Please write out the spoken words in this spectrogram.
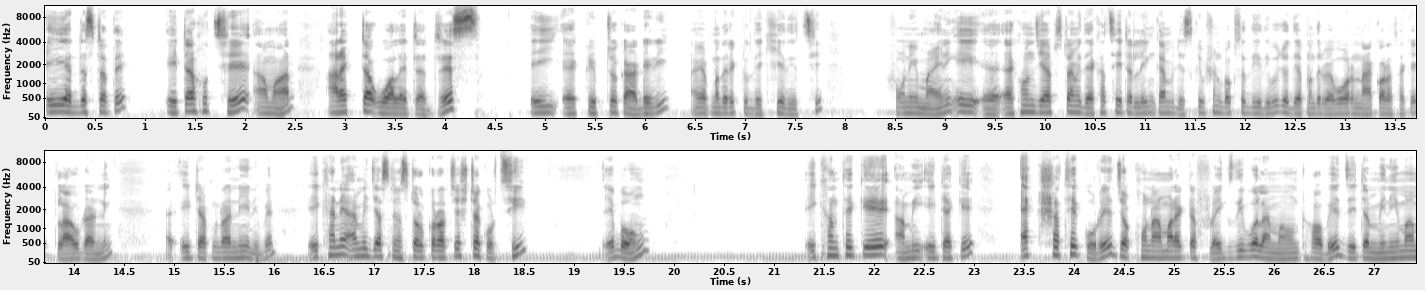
এই অ্যাড্রেসটাতে এটা হচ্ছে আমার আরেকটা ওয়ালেট অ্যাড্রেস এই ক্রিপ্টো কার্ডেরই আমি আপনাদের একটু দেখিয়ে দিচ্ছি। ফোনি মাইনিং এই এখন যে অ্যাপসটা আমি দেখাচ্ছি, এটার লিঙ্ক আমি ডিসক্রিপশন বক্সে দিয়ে দিব। যদি আপনাদের ব্যবহার না করা থাকে ক্লাউড আর্নিং এইটা আপনারা নিয়ে নেবেন। এখানে আমি জাস্ট ইনস্টল করার চেষ্টা করছি এবং এইখান থেকে আমি এইটাকে একসাথে করে যখন আমার একটা ফ্লেক্সিবল অ্যামাউন্ট হবে, যেটা মিনিমাম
